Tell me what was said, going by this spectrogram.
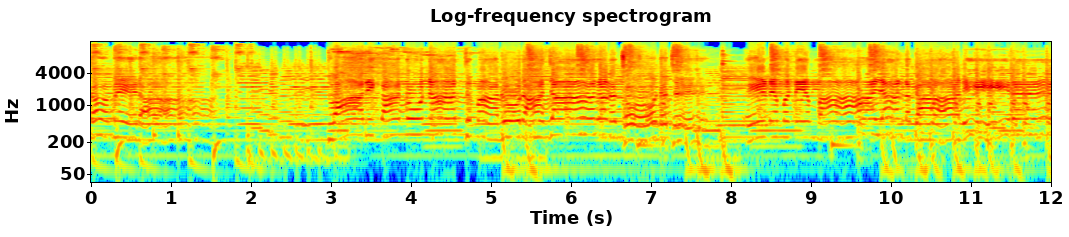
તમે રા દ્વારિકાનો નાથ મારો રાજા રણ છોડ છે એને મને માયા લગાડી રે.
